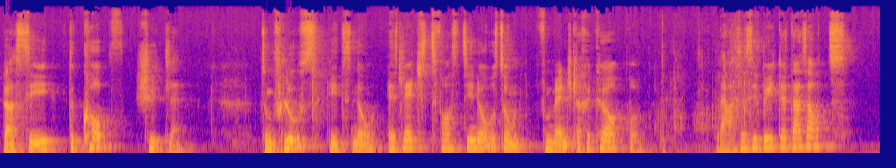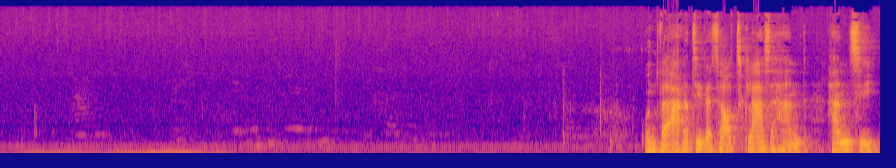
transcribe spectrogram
dass sie den Kopf schütteln. Zum Schluss gibt es noch ein letztes Faszinosum vom menschlichen Körper. Lesen Sie bitte den Satz. Und während Sie den Satz gelesen haben, haben Sie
